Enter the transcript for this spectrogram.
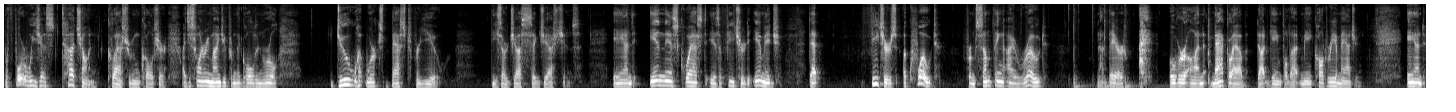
before we just touch on classroom culture, I just want to remind you from the golden rule do what works best for you. These are just suggestions. And in this quest is a featured image that features a quote from something I wrote, not there, over on maclab.gameful.me called Reimagine. And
